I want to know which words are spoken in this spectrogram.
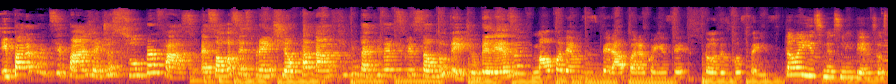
E para participar, gente, é super fácil. É só vocês preencher o cadastro que tá aqui na descrição do vídeo, beleza? Mal podemos esperar para conhecer todas vocês. Então é isso, minhas lindezas.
